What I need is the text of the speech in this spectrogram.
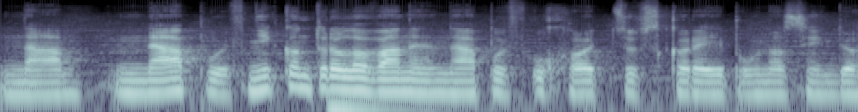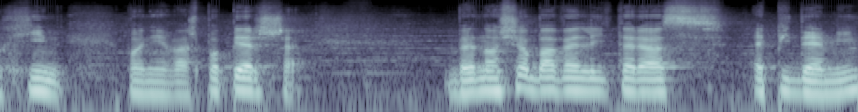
na napływ, niekontrolowany napływ uchodźców z Korei Północnej do Chin, ponieważ po pierwsze, będą się obawiali teraz epidemii,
